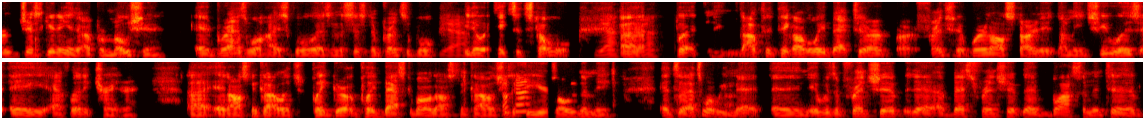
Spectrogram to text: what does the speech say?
her just getting a promotion at Braswell High School as an assistant principal. Yeah. You know, it takes its toll Yeah. Uh, yeah. but I'll t- take all the way back to our, our friendship where it all started. I mean, she was a athletic trainer uh, at Austin College. Played girl played basketball at Austin College. She's a few years older than me, and so that's where we met. And it was a friendship, a best friendship that blossomed into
